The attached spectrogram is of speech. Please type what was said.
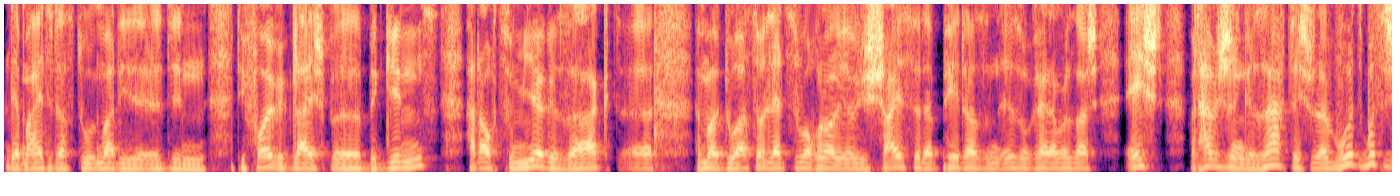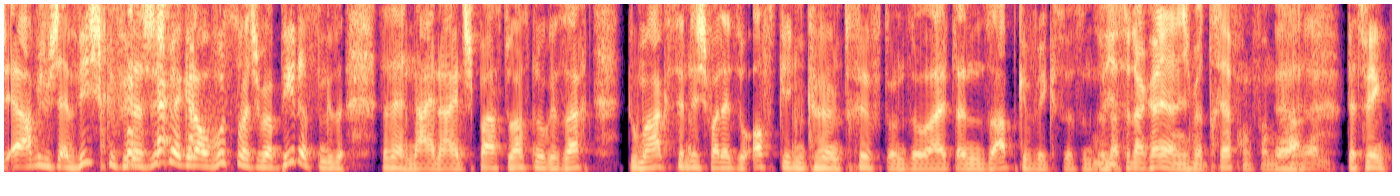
der meinte, dass du immer die, den, die Folge gleich äh, beginnst, hat auch zu mir gesagt, äh, hör mal, du hast doch letzte Woche noch wie scheiße der Petersen ist und keiner mehr sagt, echt, was habe ich denn gesagt? Ich, da wusste ich, habe ich mich erwischt gefühlt, dass ich nicht mehr genau wusste, was ich über Petersen gesagt habe. Nein, nein, Spaß, du hast nur gesagt, du magst ihn nicht, weil er so oft gegen Köln trifft und so halt dann so abgewichst ist und so. Siehst du, dann kann er ja nicht mehr treffen von ja. daher. Deswegen,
